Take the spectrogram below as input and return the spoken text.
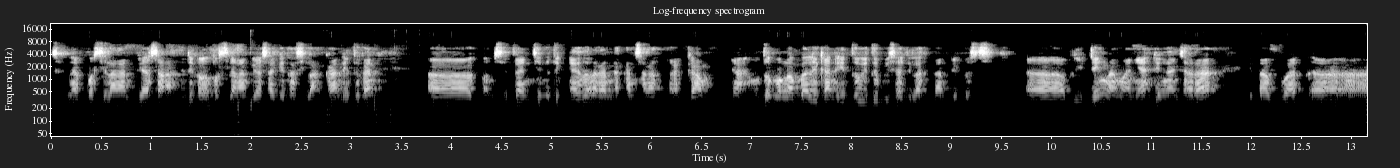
sebenarnya persilangan biasa. Jadi kalau persilangan biasa kita silangkan itu kan uh, konstituen genetiknya itu akan akan sangat beragam ya. Untuk mengembalikan itu itu bisa dilakukan reverse uh, breeding namanya dengan cara kita buat uh,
